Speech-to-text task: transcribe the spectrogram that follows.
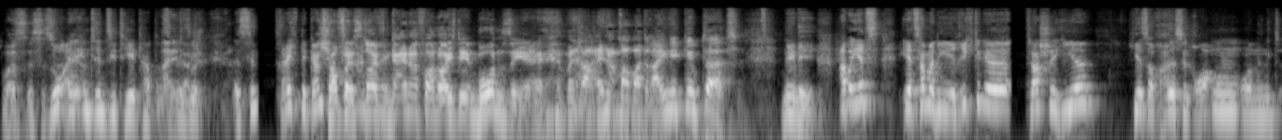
Was ist es? So eine? Intensität hat das. Alter Also, es sind, reicht eine ganz Ich hoffe, es läuft Menge. keiner von euch den Bodensee, wenn da einer mal was reingekippt hat. Nee, nee. Aber jetzt, jetzt haben wir die richtige Flasche hier. Hier ist auch alles in Ordnung und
